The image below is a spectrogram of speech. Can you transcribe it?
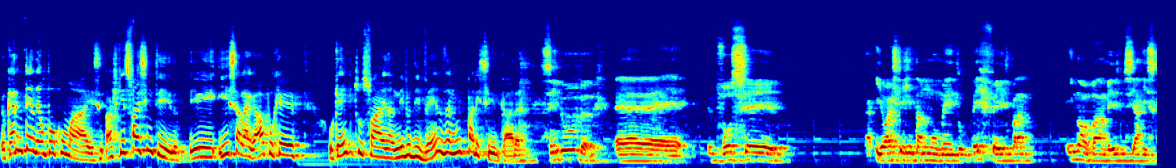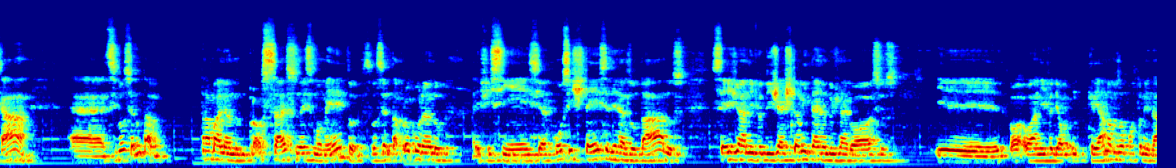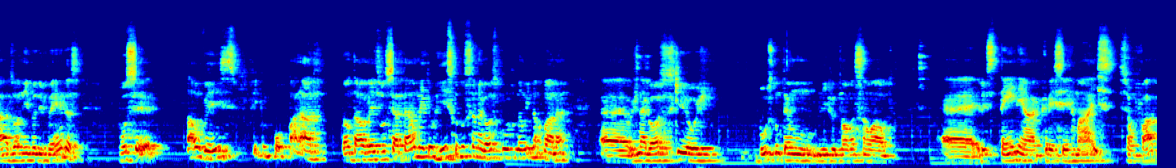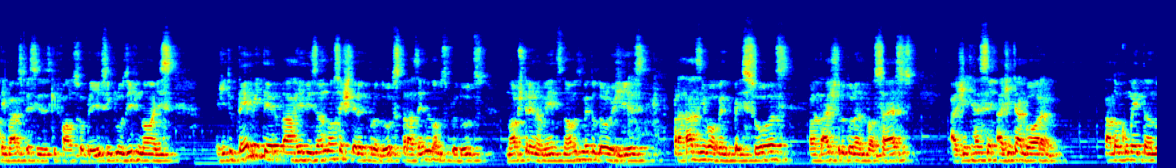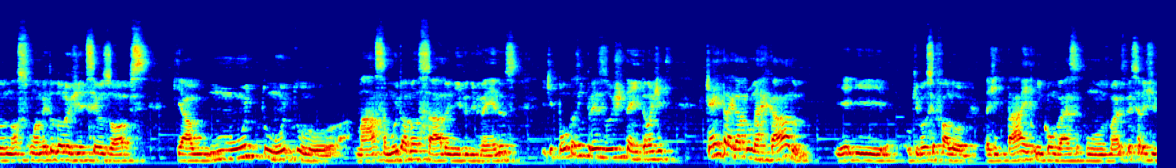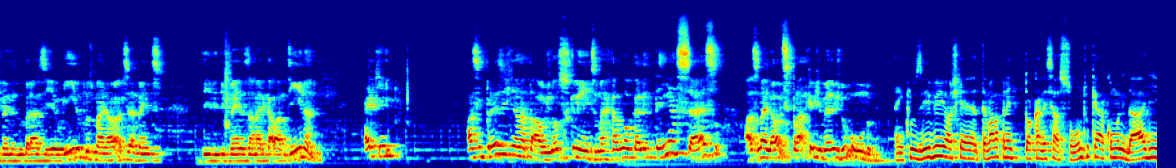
Eu quero entender um pouco mais. Acho que isso faz sentido. E isso é legal porque o que a Impetus faz a nível de vendas é muito parecido, cara. Sem dúvida. É... Você. E eu acho que a gente está num momento perfeito para inovar mesmo, se arriscar é, se você não está trabalhando processo nesse momento, se você está procurando eficiência, consistência de resultados, seja a nível de gestão interna dos negócios, e, ou, ou a nível de criar novas oportunidades, ou a nível de vendas, você talvez fique um pouco parado. Então, talvez você até aumente o risco do seu negócio por não inovar, né? É, os negócios que hoje buscam ter um nível de inovação alto é, eles tendem a crescer mais, isso é um fato, tem várias pesquisas que falam sobre isso, inclusive nós, a gente o tempo inteiro está revisando nossa esteira de produtos, trazendo novos produtos, novos treinamentos, novas metodologias, para estar tá desenvolvendo pessoas, para estar tá estruturando processos. A gente, a gente agora está documentando nosso, uma metodologia de Sales Ops, que é algo muito, muito massa, muito avançado em nível de vendas, e que poucas empresas hoje têm. Então a gente quer entregar para o mercado e, e, o que você falou, a gente está em, em, conversa com os maiores especialistas de vendas do Brasil, indo para os melhores eventos de, de vendas da América Latina, é que as empresas de Natal, os nossos clientes, o mercado local, ele tem acesso às melhores práticas de vendas do mundo. É, inclusive, eu acho que é, até vale a pena tocar nesse assunto, que é a comunidade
